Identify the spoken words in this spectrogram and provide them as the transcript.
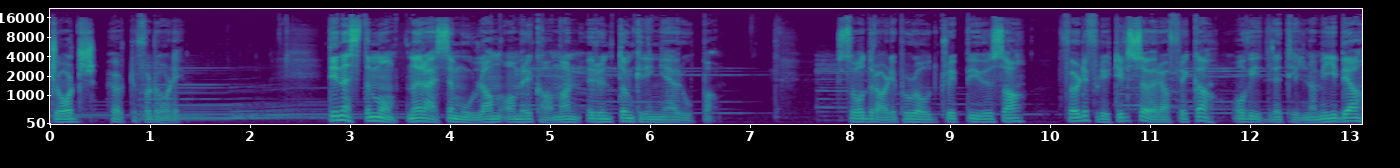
George hørte for dårlig. De neste månedene reiser Moland og amerikaneren rundt omkring i Europa. Så drar de på roadtrip i USA, før de flyr til Sør-Afrika og videre til Namibia,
